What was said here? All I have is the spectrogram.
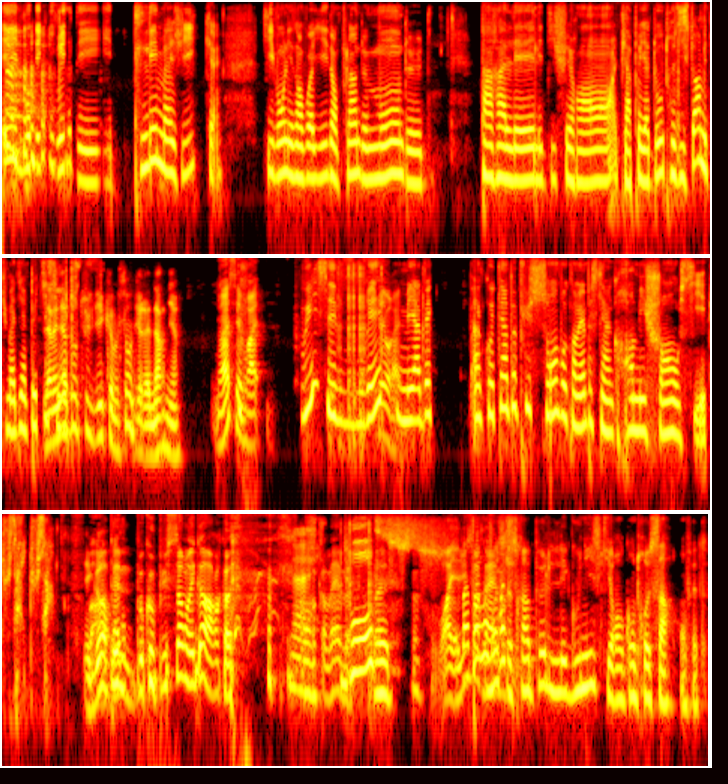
et ils vont découvrir des clés magiques qui vont les envoyer dans plein de mondes parallèles et différents. Et puis après, il y a d'autres histoires, mais tu m'as dit un petit. La manière dont tu le dis comme ça, on dirait Narnia. Ouais, c'est vrai. Oui, c'est vrai, mais avec un côté un peu plus sombre quand même, parce qu'il y a un grand méchant aussi et tout ça et tout ça. Et Bon, gore. même beaucoup plus sang et gore quand même. Ouais. quand même. Bon, Ouais. Y a Bah, sang bah, quand moi, même. Moi, ce serait un peu les Goonies qui rencontrent ça, en fait.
